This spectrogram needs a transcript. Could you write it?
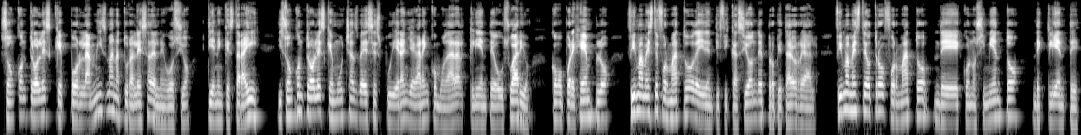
son controles que por la misma naturaleza del negocio tienen que estar ahí y son controles que muchas veces pudieran llegar a incomodar al cliente o usuario, como por ejemplo Fírmame este formato de identificación de propietario real. Fírmame este otro formato de conocimiento de cliente.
